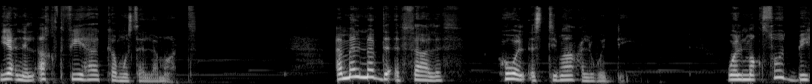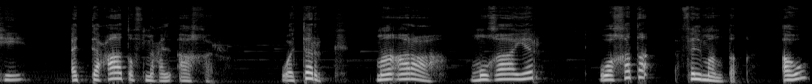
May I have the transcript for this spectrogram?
يعني الأخذ فيها كمسلمات. أما المبدأ الثالث هو الاستماع الودي والمقصود به التعاطف مع الآخر وترك ما أراه مغاير وخطأ في المنطق أو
